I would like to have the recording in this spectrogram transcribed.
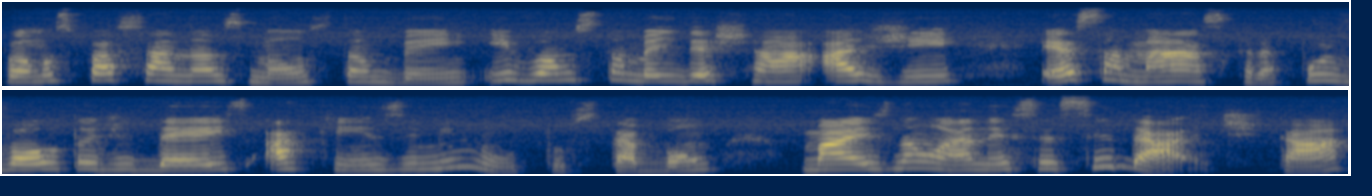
Vamos passar nas mãos também e vamos também deixar agir essa máscara por volta de 10 a 15 minutos, tá bom? mas não há necessidade, tá?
